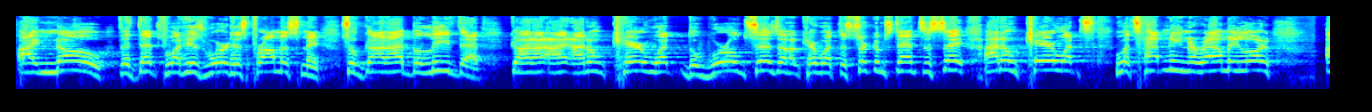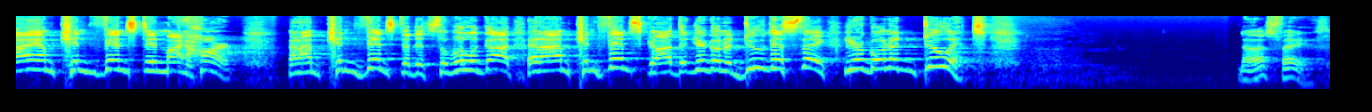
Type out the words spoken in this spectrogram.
I know that that's what His Word has promised me. So, God, I believe that. God, I, I don't care what the world says. I don't care what the circumstances say. I don't care what's, what's happening around me, Lord. I am convinced in my heart and I'm convinced that it's the will of God. And I'm convinced, God, that you're going to do this thing. You're going to do it. Now that's faith.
